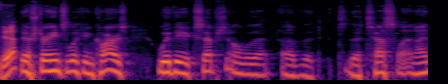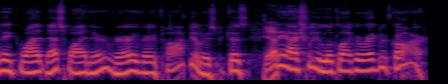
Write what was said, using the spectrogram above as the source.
Yeah, they're strange looking cars, with the exception of the of the, the Tesla, and I think why that's why they're very very popular is because yep. they actually look like a regular car.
